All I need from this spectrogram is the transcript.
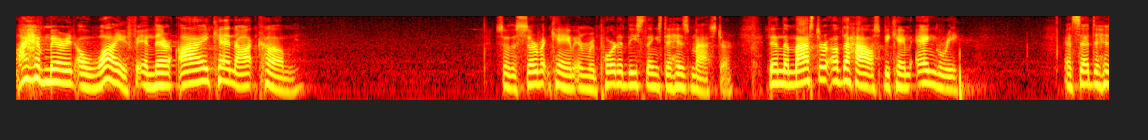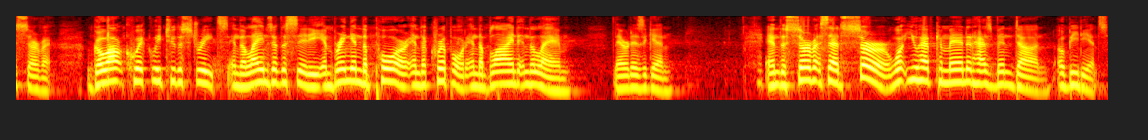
I have married a wife, and there I cannot come. So the servant came and reported these things to his master. Then the master of the house became angry and said to his servant, Go out quickly to the streets and the lanes of the city and bring in the poor and the crippled and the blind and the lame. There it is again. And the servant said, Sir, what you have commanded has been done. Obedience.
